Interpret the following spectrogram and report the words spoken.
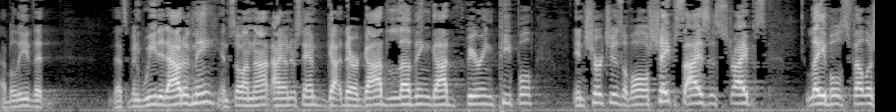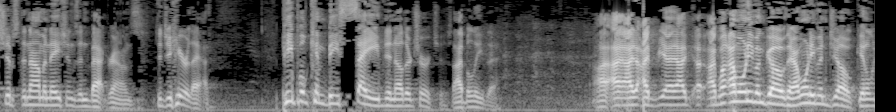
I believe that that's been weeded out of me, and so I'm not. I understand God, there are God loving, God fearing people in churches of all shapes, sizes, stripes, labels, fellowships, denominations, and backgrounds. Did you hear that? People can be saved in other churches. I believe that. I, I, I, yeah, I, I, won't even go there. I won't even joke. It'll,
